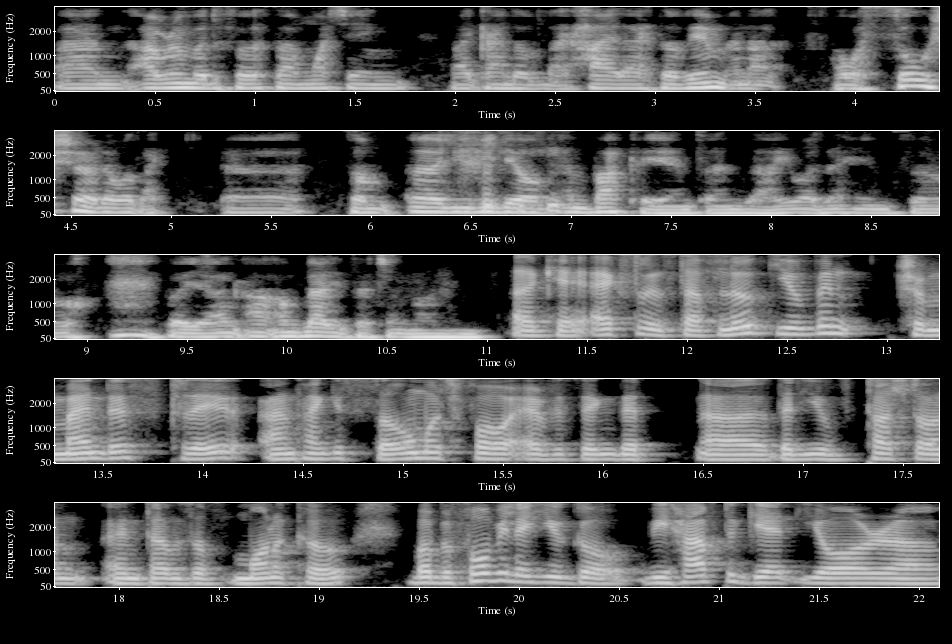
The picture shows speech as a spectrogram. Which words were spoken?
And I remember the first time watching like kind of like highlight of him, and I, I was so sure there was like uh, some early video of Mbappe, and turns out it wasn't him. So, so yeah, I'm, I'm glad you touched on him. Okay, excellent stuff, Luke. You've been tremendous today, and thank you so much for everything that uh, that you've touched on in terms of Monaco. But before we let you go, we have to get your uh,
